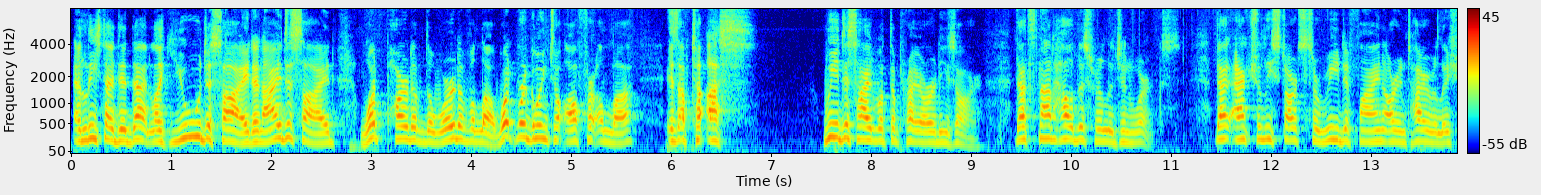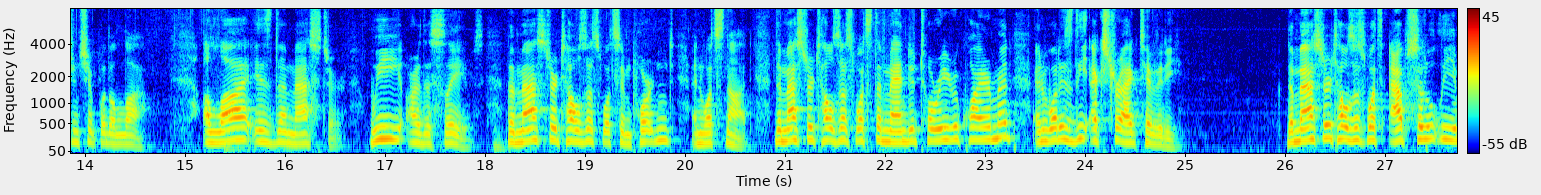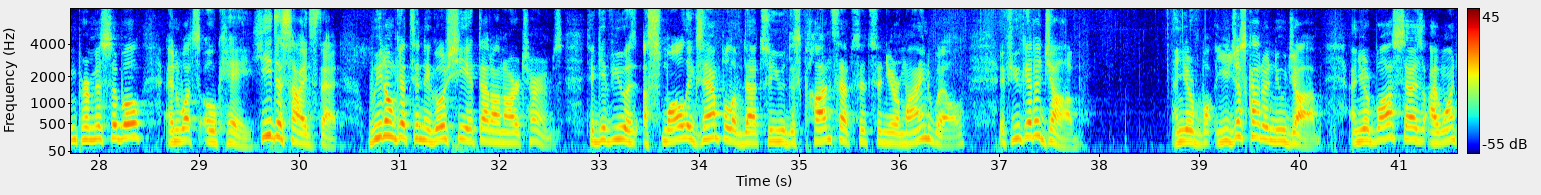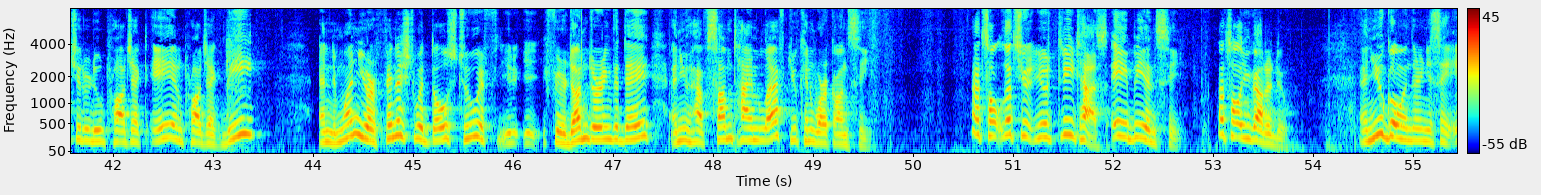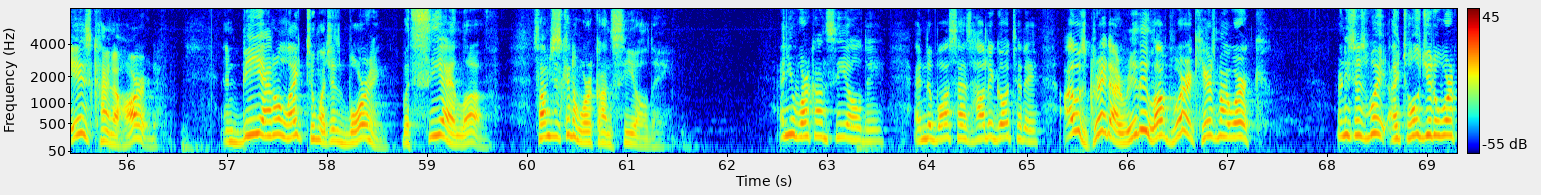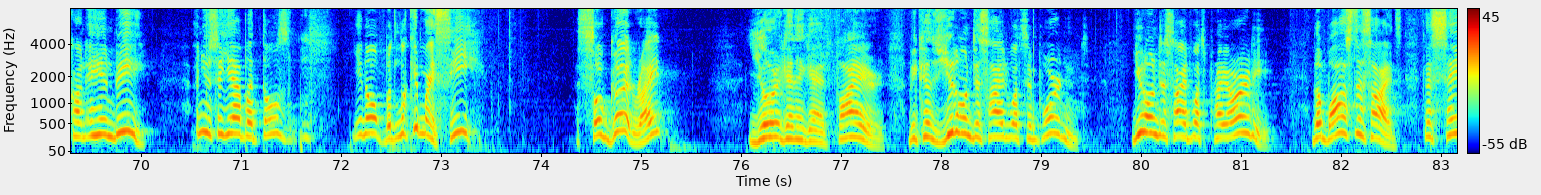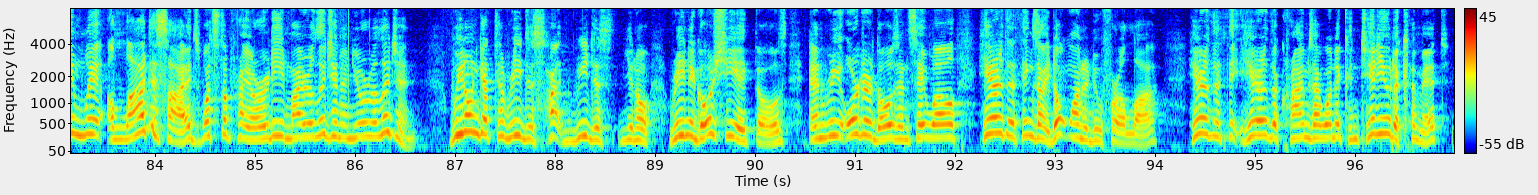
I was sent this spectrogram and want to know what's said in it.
At least I did that. Like you decide and I decide what part of the word of Allah, what we're going to offer Allah, is up to us. We decide what the priorities are. That's not how this religion works. That actually starts to redefine our entire relationship with Allah. Allah is the master. We are the slaves. The master tells us what's important and what's not. The master tells us what's the mandatory requirement and what is the extra activity. The master tells us what's absolutely impermissible and what's okay. He decides that. We don't get to negotiate that on our terms. To give you a, a, small example of that so you this concept sits in your mind well, if you get a job and you you just got a new job and your boss says, I want you to do project A and project B, and when you're finished with those two, if, you, if you're done during the day and you have some time left, you can work on C. That's all. That's your, your three tasks, A, B, and C. That's all you got to do. And you go in there and you say, A is kind of hard. And B, I don't like too much, it's boring. But C, I love. So I'm just going to work on C all day. And you work on C all day. And the boss says, How'd it go today? I was great. I really loved work. Here's my work. And he says, Wait, I told you to work on A and B. And you say, Yeah, but those, you know, but look at my C. It's so good, right? You're going to get fired because you don't decide what's important. You don't decide what's priority. The boss decides. The same way Allah decides what's the priority in my religion and your religion. We don't get to you know, renegotiate those and reorder those and say, well, here are the things I don't want to do for Allah. Here are the, th- here are the crimes I want to continue to commit.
